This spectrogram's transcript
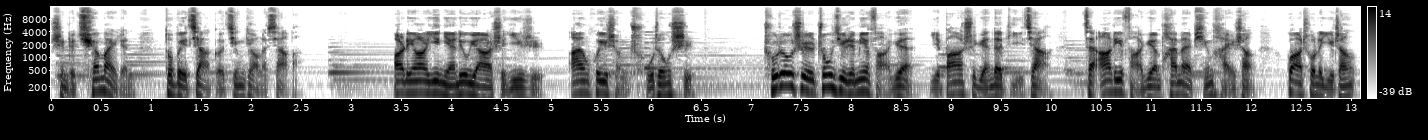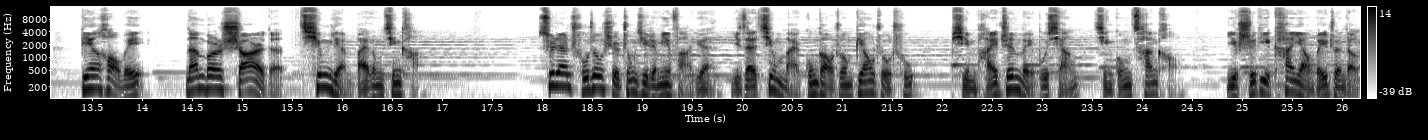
甚至圈外人都被价格惊掉了下巴。二零二一年六月二十一日，安徽省滁州市，滁州市中级人民法院以八十元的底价，在阿里法院拍卖平台上挂出了一张编号为 Number 十二的青眼白龙金卡。虽然滁州市中级人民法院已在竞买公告中标注出。品牌真伪不详，仅供参考，以实地看样为准等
